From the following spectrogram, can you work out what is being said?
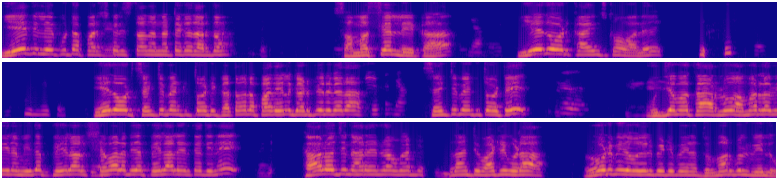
ఏది లేకుండా పరిష్కరిస్తానన్నట్టే కదా అర్థం. సమస్యలు లేక ఏదో ఒకటి కాయించుకోవాలి. ఏదో ఒకటి సెంటిమెంట్ తోటి గతంలో పదేళ్ళు గడిపారు కదా. సెంటిమెంట్ తోటి ఉద్యమకారులు అమరుల వీర మీద పేలాలు శవాల మీద పేలాలు ఎంత తిని కాళోజీ నారాయణరావు గారి లాంటి వాటిని కూడా రోడ్డు మీద వదిలిపెట్టిపోయిన దుర్మార్గులు వీళ్ళు.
